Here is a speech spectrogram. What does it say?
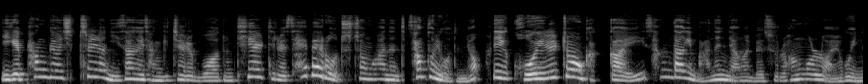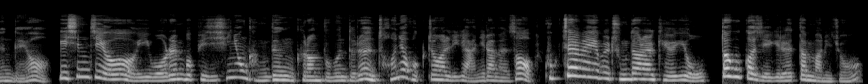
이게 평균 17년 이상의 장기채를 모아둔 TLT를 3배로 추정하는 상품이거든요. 이게 거의 1조 원 가까이 상당히 많은 양을 매수를 한 걸로 알고 있는데요. 이게 심지어 이 워렌 버핏이 신용 강등 그런 부분들은 전혀 걱정할 일이 아니라면서 국채 매입을 중단할 계획이 없다고까지 얘기를 했단 말이죠.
